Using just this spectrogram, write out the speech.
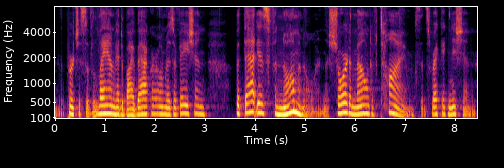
the purchase of the land, we had to buy back our own reservation. But that is phenomenal in the short amount of time since recognition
